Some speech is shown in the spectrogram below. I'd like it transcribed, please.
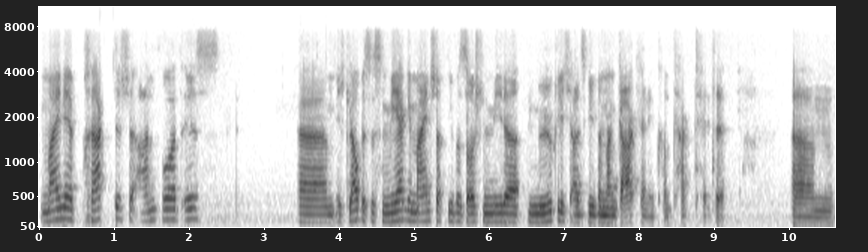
meine praktische Antwort ist, ähm, ich glaube, es ist mehr Gemeinschaft über Social Media möglich, als wie wenn man gar keinen Kontakt hätte. Ähm,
